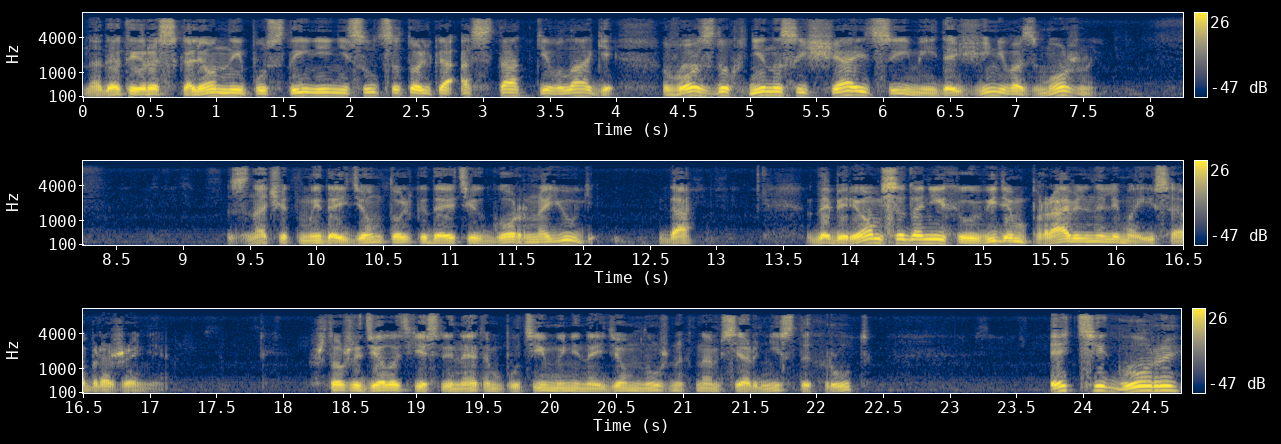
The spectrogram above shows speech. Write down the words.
над этой раскаленной пустыней несутся только остатки влаги, воздух не насыщается ими, и дожди невозможны. Значит, мы дойдем только до этих гор на юге. Да. Доберемся до них и увидим, правильно ли мои соображения. Что же делать, если на этом пути мы не найдем нужных нам сернистых руд? Эти горы,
